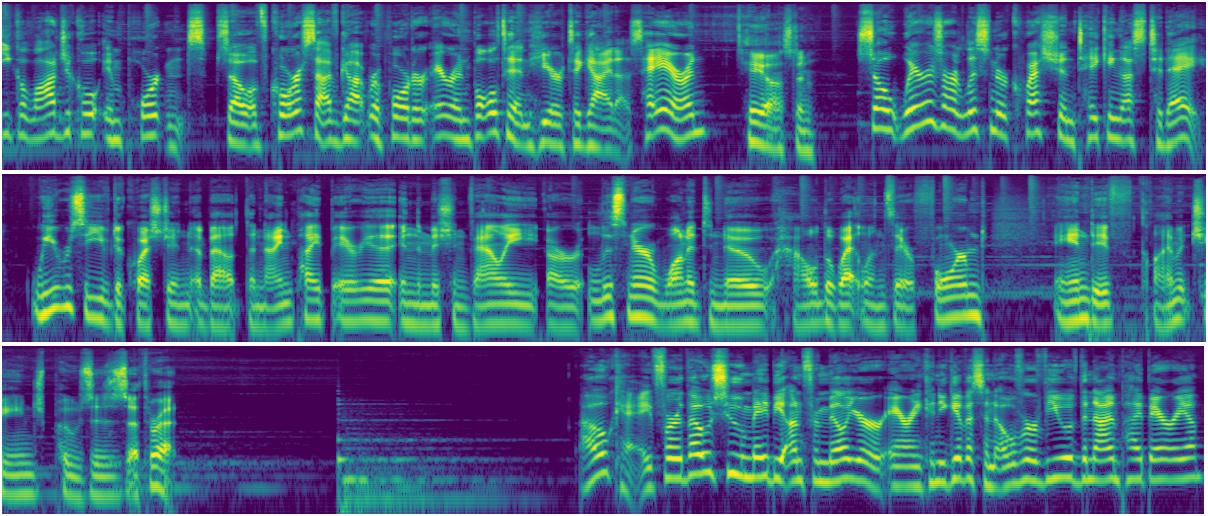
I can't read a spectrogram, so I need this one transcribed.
ecological importance. So, of course, I've got reporter Aaron Bolton here to guide us. Hey, Aaron. Hey, Austin. So, where is our listener question taking us today? We received a question about the Ninepipe area in the Mission Valley. Our listener wanted to know how the wetlands there formed and if climate change poses a threat. Okay, for those who may be unfamiliar, Aaron, can you give us an overview of the Ninepipe area?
